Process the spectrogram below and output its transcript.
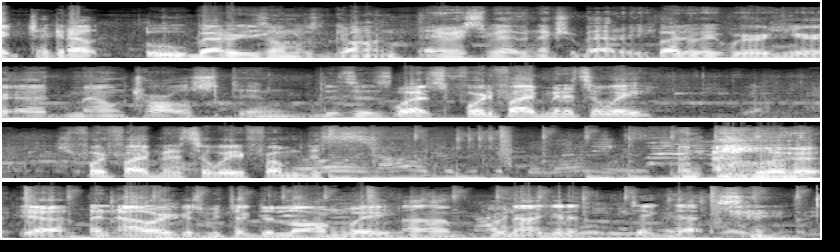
Right, check it out. Ooh, battery's almost gone. Anyways, we have an extra battery. By the way, we're here at Mount Charleston. This is what? It's 45 minutes away. It's 45 minutes away from this. An hour, yeah, an hour because we took the long way. Um, we're not gonna take that.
